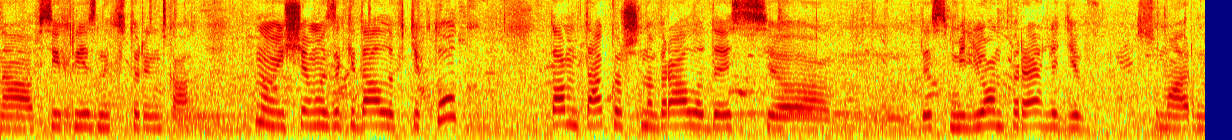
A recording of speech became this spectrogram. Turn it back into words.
на всіх різних сторінках. Ну і ще ми закидали в TikTok, Там також набрало десь, е, десь мільйон переглядів сумарно.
